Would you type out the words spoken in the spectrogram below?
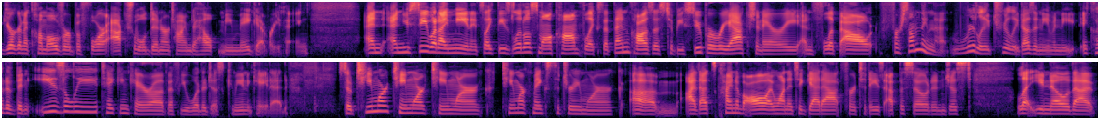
you're going to come over before actual dinner time to help me make everything." And and you see what I mean? It's like these little small conflicts that then cause us to be super reactionary and flip out for something that really truly doesn't even need. It could have been easily taken care of if you would have just communicated. So teamwork, teamwork, teamwork. Teamwork makes the dream work. Um, I, that's kind of all I wanted to get at for today's episode, and just let you know that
